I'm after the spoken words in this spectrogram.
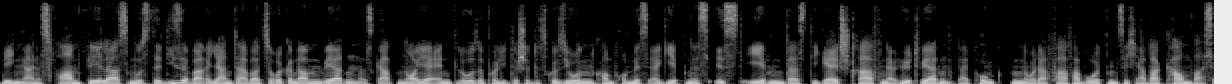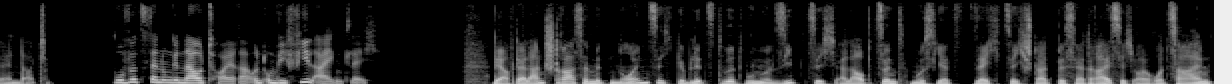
Wegen eines Formfehlers musste diese Variante aber zurückgenommen werden. Es gab neue endlose politische Diskussionen. Kompromissergebnis ist eben, dass die Geldstrafen erhöht werden bei Punkten oder Fahrverboten sich aber kaum was ändert. Wo wird's denn nun genau teurer und um wie viel eigentlich? Wer auf der Landstraße mit 90 geblitzt wird, wo nur 70 erlaubt sind, muss jetzt 60 statt bisher 30 Euro zahlen.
